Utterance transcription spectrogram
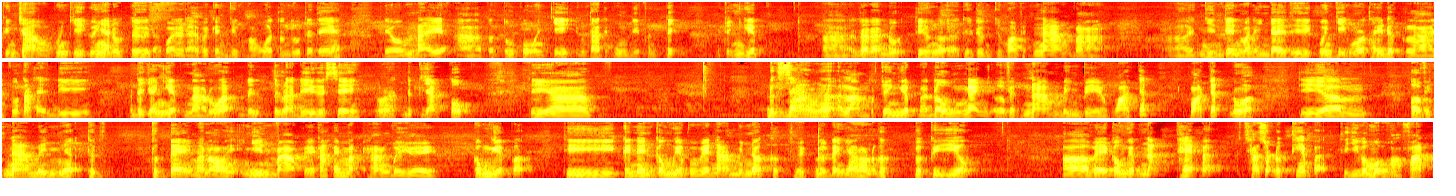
Kính chào quý anh chị, quý nhà đầu tư đã quay lại với kênh chứng khoán của Tuấn Tú TTS. Thì hôm nay à, Tuấn Tú cùng anh chị chúng ta sẽ cùng đi phân tích một doanh nghiệp à, rất là nổi tiếng ở thị trường chứng khoán Việt Nam và à, nhìn trên màn hình đây thì quý anh chị cũng đã thấy được là chúng ta thể đi phân tích doanh nghiệp nào đúng không ạ? Đức, tức là DGC, đúng là Đức Giang Cốp. Thì à, Đức Giang á, là một doanh nghiệp mà đầu ngành ở Việt Nam mình về hóa chất, hóa chất đúng không ạ? Thì um, ở Việt Nam mình á, thực thực tế mà nói nhìn vào cái các cái mặt hàng về, về công nghiệp á, thì cái nền công nghiệp của Việt Nam mình nó cực được đánh giá nó cực cực kỳ yếu. À, về công nghiệp nặng thép á, sản xuất được thép á, thì chỉ có mỗi Hòa Phát.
